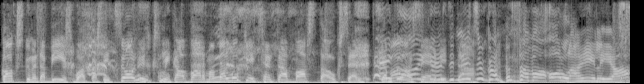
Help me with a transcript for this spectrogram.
25 vuotta sitten. Se on yksi, mikä on varma. Mä lukitsen tämän vastauksen. Ja mä Eikö alan oikeesti? selvittää. Nyt sun kannattaa vaan olla hiljaa.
